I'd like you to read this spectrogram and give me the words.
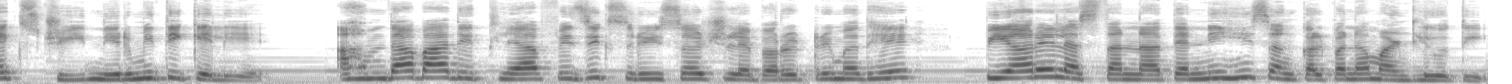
एक्सची निर्मिती केली आहे. अहमदाबाद इथल्या फिजिक्स रिसर्च लॅबोरेटरीमध्ये पी आर एल असताना त्यांनी ही संकल्पना मांडली होती.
